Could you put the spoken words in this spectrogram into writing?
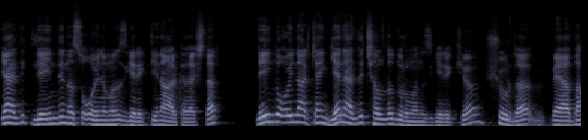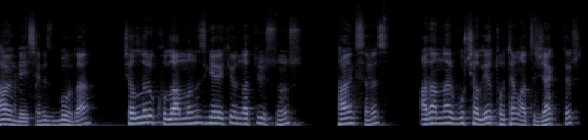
Geldik lane'de nasıl oynamanız gerektiğine arkadaşlar. Lane'de oynarken genelde çalıda durmanız gerekiyor. Şurada veya daha öndeyseniz burada. Çalıları kullanmanız gerekiyor. Nautilus'unuz, tanksınız. Adamlar bu çalıya totem atacaktır.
